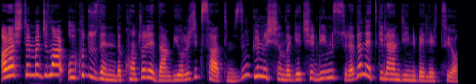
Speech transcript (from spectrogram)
Araştırmacılar uyku düzeninde kontrol eden biyolojik saatimizin gün ışığında geçirdiğimiz süreden etkilendiğini belirtiyor.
